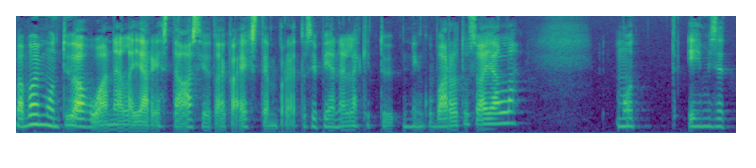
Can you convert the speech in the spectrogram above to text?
Mä voin mun työhuoneella järjestää asioita aika extempore, tosi pienelläkin ty- niin kuin varoitusajalla, mutta ihmiset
